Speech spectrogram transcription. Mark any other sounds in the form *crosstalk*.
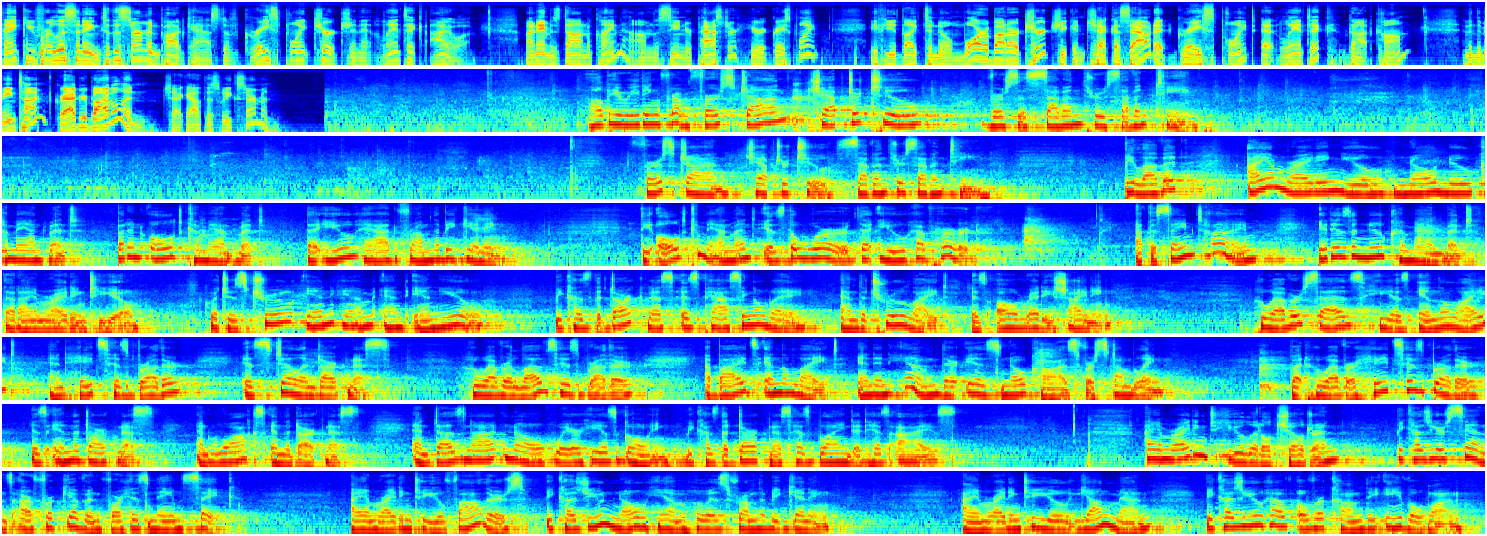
Thank you for listening to the sermon podcast of Grace Point Church in Atlantic, Iowa. My name is Don McLean. I'm the senior pastor here at Grace Point. If you'd like to know more about our church, you can check us out at gracepointatlantic.com. And in the meantime, grab your Bible and check out this week's sermon. I'll be reading from 1 John chapter 2 verses 7 through 17. 1 John chapter 2, 7 through 17. Beloved, I am writing you no new commandment, but an old commandment that you had from the beginning. The old commandment is the word that you have heard. At the same time, it is a new commandment that I am writing to you, which is true in him and in you because the darkness is passing away and the true light is already shining. Whoever says he is in the light and hates his brother is still in darkness. Whoever loves his brother abides in the light, and in him there is no cause for stumbling. But whoever hates his brother is in the darkness and walks in the darkness and does not know where he is going because the darkness has blinded his eyes. I am writing to you, little children, because your sins are forgiven for his name's sake. I am writing to you, fathers, because you know him who is from the beginning. I am writing to you, young men, because you have overcome the evil one.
